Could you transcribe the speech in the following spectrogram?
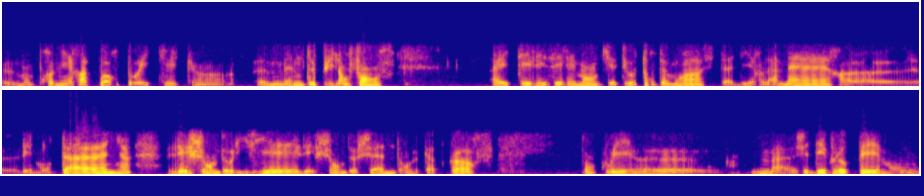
Euh, mon premier rapport poétique, hein, euh, même depuis l'enfance, a été les éléments qui étaient autour de moi, c'est-à-dire la mer, euh, les montagnes, les champs d'oliviers, les champs de chêne dans le Cap Corse. Donc oui, euh, j'ai développé mon,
